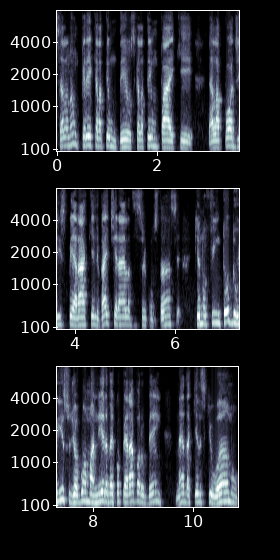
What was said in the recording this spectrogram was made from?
se ela não crê que ela tem um Deus, que ela tem um Pai, que ela pode esperar que Ele vai tirar ela dessa circunstância, que no fim tudo isso de alguma maneira vai cooperar para o bem, né? Daqueles que o amam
